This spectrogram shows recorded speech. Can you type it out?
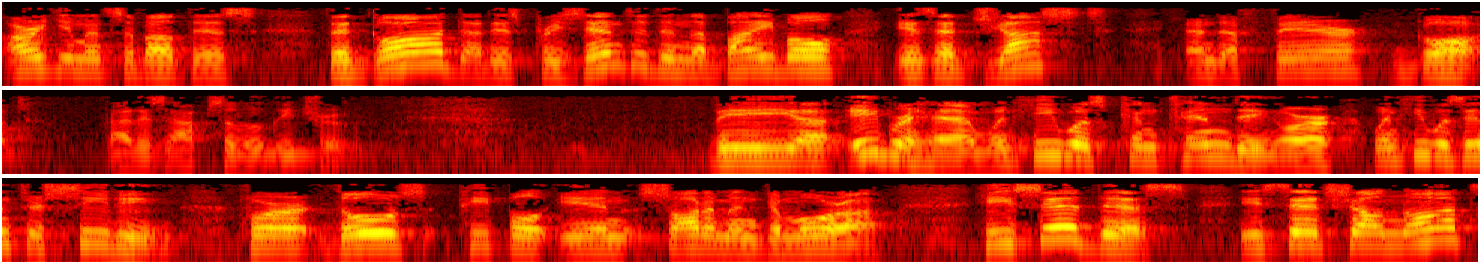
arguments about this. The God that is presented in the Bible is a just and a fair God. That is absolutely true. The uh, Abraham, when he was contending or when he was interceding for those people in Sodom and Gomorrah, he said this he said, Shall not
